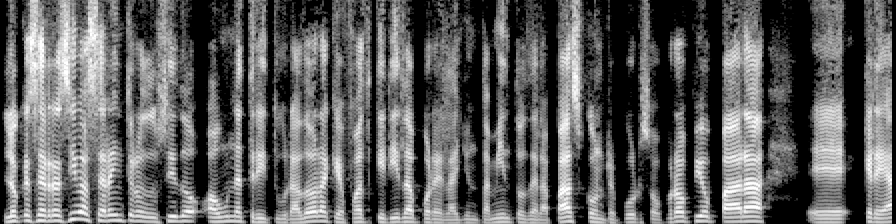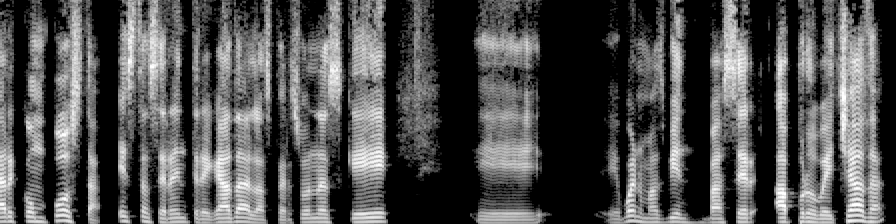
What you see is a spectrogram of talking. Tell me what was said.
Lo que se reciba será introducido a una trituradora que fue adquirida por el Ayuntamiento de La Paz con recurso propio para crear composta. Esta será entregada a las personas que eh, eh, bueno, más bien va a ser aprovechada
